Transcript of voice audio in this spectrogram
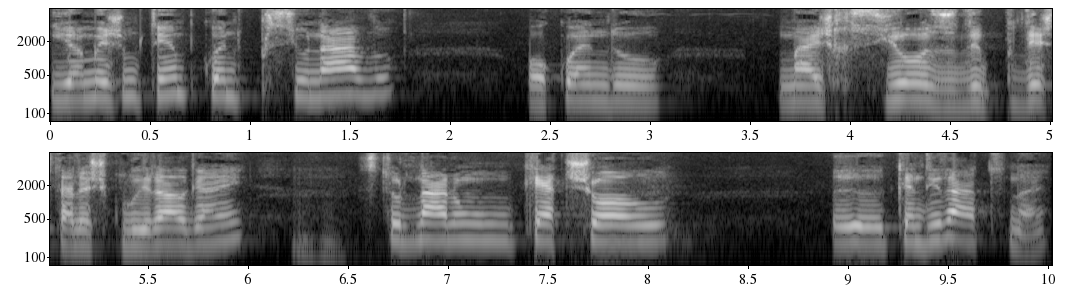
e, ao mesmo tempo, quando pressionado ou quando mais receoso de poder estar a excluir alguém, se tornar um catch-all eh, candidato, não é?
